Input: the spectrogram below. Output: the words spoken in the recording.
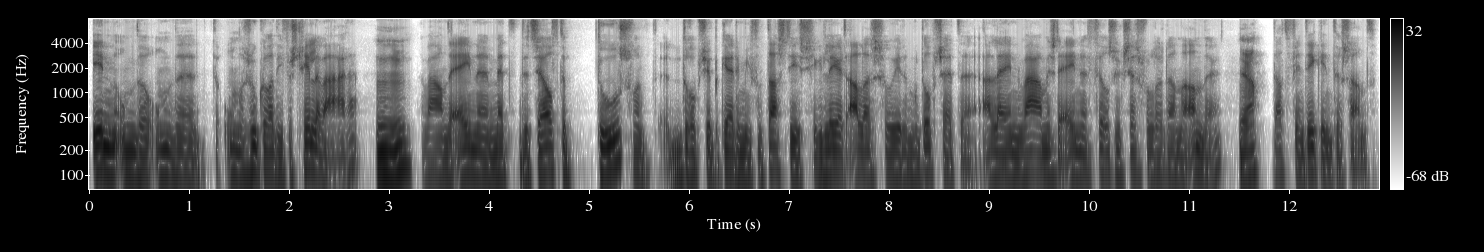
in om, de, om de, te onderzoeken wat die verschillen waren. Mhm. Waarom de ene met dezelfde tools, want Dropship Academy fantastisch, je leert alles hoe je het moet opzetten. Alleen waarom is de ene veel succesvoller dan de ander? Ja. Dat vind ik interessant.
